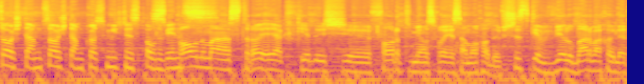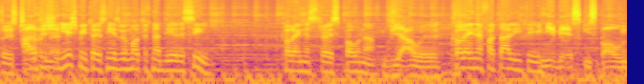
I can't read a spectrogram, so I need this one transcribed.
coś tam, coś tam, kosmiczny Spawn, więc... Spawn ma stroje jak kiedyś e, Ford miał swoje samochody. Wszystkie w wielu barwach, o ile to jest czarne. Ale ty się nie śmiej, to jest niezły motyw na DLC. Kolejne stroje Spawna. Biały, Kolejne Fatality. niebieski spawn.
